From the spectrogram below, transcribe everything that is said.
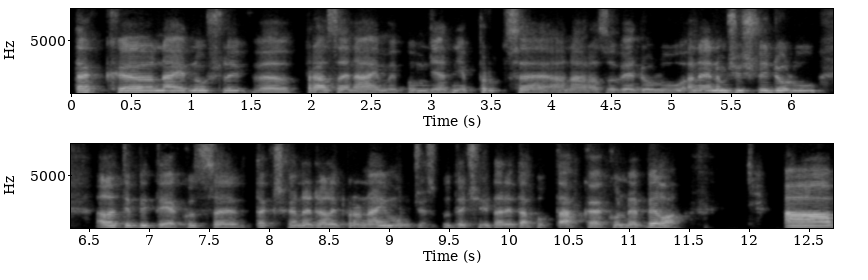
tak eh, najednou šly v Praze nájmy poměrně pruce a nárazově dolů. A nejenom, že šly dolů, ale ty byty jako se takřka nedali pro najmout, že skutečně tady ta poptávka jako nebyla. A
